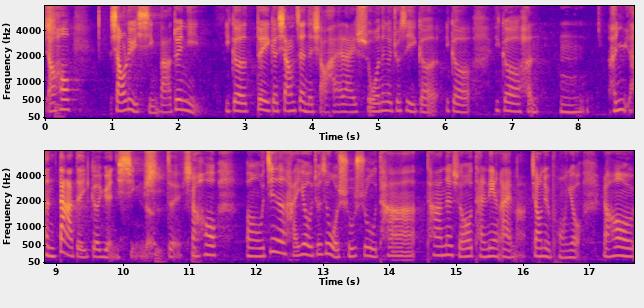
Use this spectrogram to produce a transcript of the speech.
然后小旅行吧，对你一个对一个乡镇的小孩来说，那个就是一个一个一个很嗯很很大的一个远行了。对，然后嗯，我记得还有就是我叔叔他他那时候谈恋爱嘛，交女朋友，然后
